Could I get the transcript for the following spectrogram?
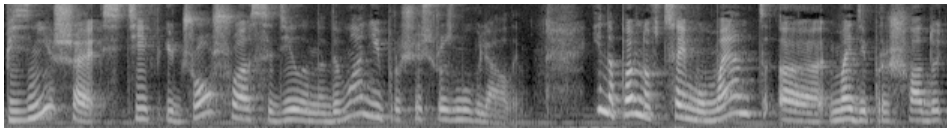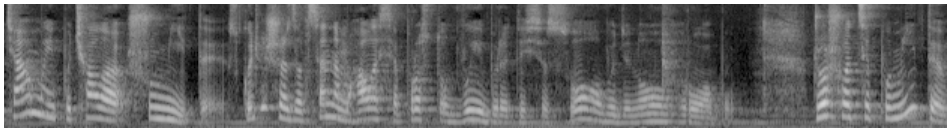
Пізніше Стів і Джошуа сиділи на дивані і про щось розмовляли. І, напевно, в цей момент е, Меді прийшла до тями і почала шуміти. Скоріше за все, намагалася просто вибратися з свого водяного гробу. Джошуа це помітив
